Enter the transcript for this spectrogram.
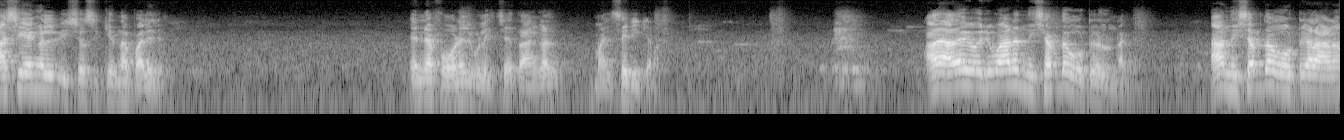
ആശയങ്ങളിൽ വിശ്വസിക്കുന്ന പലരും എന്നെ ഫോണിൽ വിളിച്ച് താങ്കൾ മത്സരിക്കണം. അത് അതായത് ഒരുപാട് നിശബ്ദ വോട്ടുകളുണ്ടങ്ങനെ ആ നിശബ്ദ വോട്ടുകളാണ്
